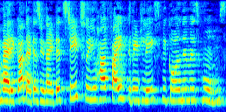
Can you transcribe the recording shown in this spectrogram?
America that is United States. So you have five Great Lakes we call them as homes.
